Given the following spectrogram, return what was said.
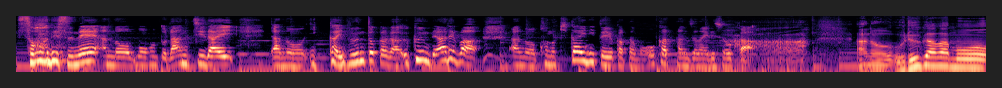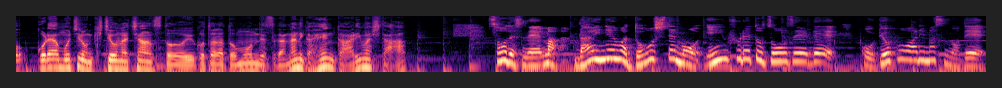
そうですね。あの、もう本当ランチ代、あの、1回分とかが浮くんであれば、あの、この機会にという方も多かったんじゃないでしょうか。あの売る側もこれはもちろん貴重なチャンスということだと思うんですが何か変化ありました？そうですね。まあ、来年はどうしてもインフレと増税で、こう、両方ありますので、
